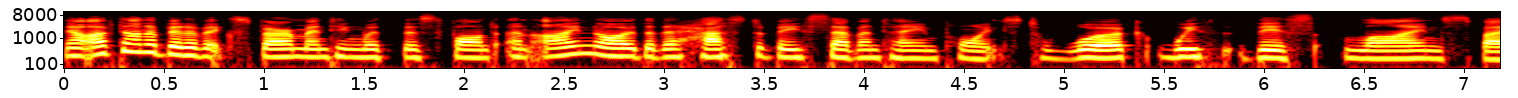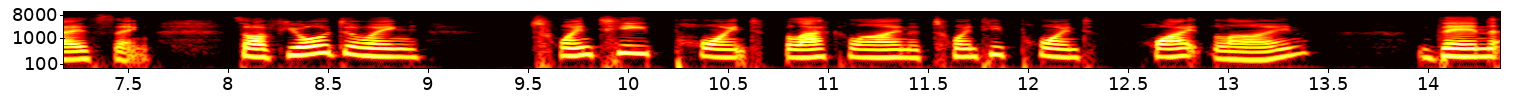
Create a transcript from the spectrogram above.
Now I've done a bit of experimenting with this font and I know that it has to be 17 points to work with this line spacing. So if you're doing 20 point black line, a 20 point white line, then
